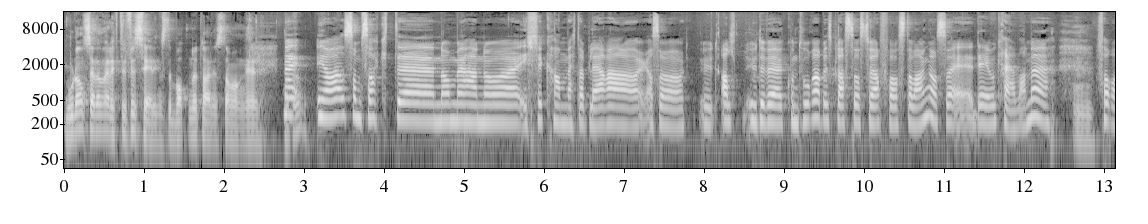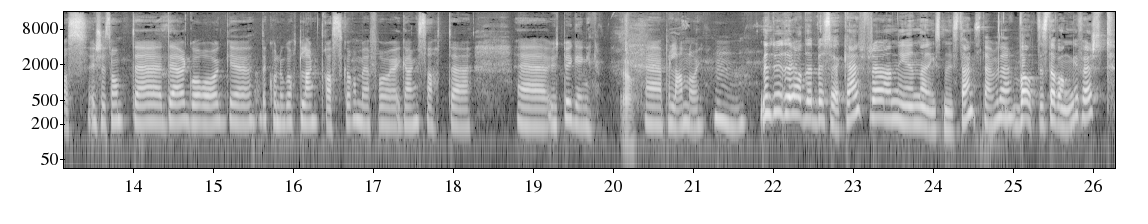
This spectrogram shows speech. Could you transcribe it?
Hvordan ser den elektrifiseringsdebatten ut her i Stavanger? Nei, ja, som sagt, eh, når vi her nå ikke kan etablere altså, ut, alt utover kontorarbeidsplasser sør for Stavanger, så er det jo krevende Mm. for oss. ikke sant? Det, der går også, eh, det kunne gått langt raskere med å få igangsatt uh, utbyggingen. utbygging Ja. eh, på land òg. Mm. Men du, dere hadde besøk her fra nye næringsministeren. Stemmer det. Valgte Stavanger først.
